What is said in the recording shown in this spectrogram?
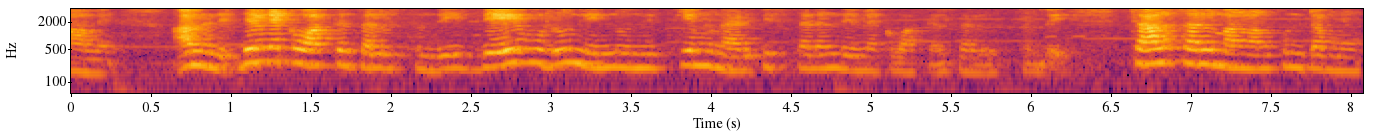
ఆమె ఆమె దేవుని యొక్క వాక్యం సెలవిస్తుంది దేవుడు నిన్ను నిత్యము నడిపిస్తాడని దేవుని యొక్క వాక్యం సెలవిస్తుంది. చాలాసార్లు మనం అనుకుంటాము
